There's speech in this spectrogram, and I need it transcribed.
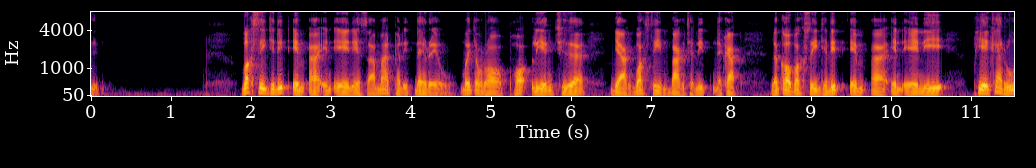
อื่น วัคซีนชนิด mRNA เนี่ยสามารถผลิตได้เร็ว ไม่ต้องรอเพาะเลี้ยงเชื้ออย่างวัคซีนบางชนิดนะครับ แล้วก็วัคซีนชนิด mRNA นี้ เพียงแค่รู้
